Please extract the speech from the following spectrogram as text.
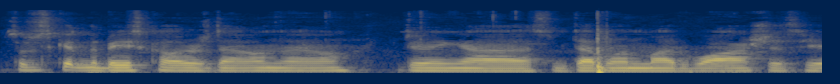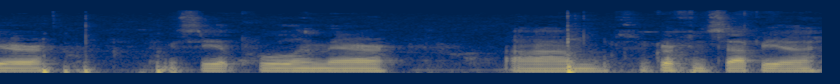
So just getting the base colors down now. Doing uh, some Devlan mud washes here. You can see it pooling there. Um, some Gryphonne sepia.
